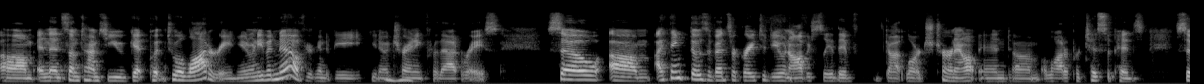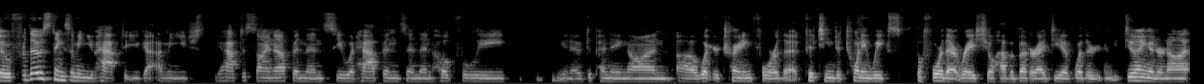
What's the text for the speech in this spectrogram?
Um, and then sometimes you get put into a lottery and you don't even know if you're going to be, you know, mm-hmm. training for that race. So um, I think those events are great to do, and obviously they've got large turnout and um, a lot of participants. So for those things, I mean, you have to, you got, I mean, you just you have to sign up and then see what happens, and then hopefully, you know, depending on uh, what you're training for, that 15 to 20 weeks before that race, you'll have a better idea of whether you're going to be doing it or not.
